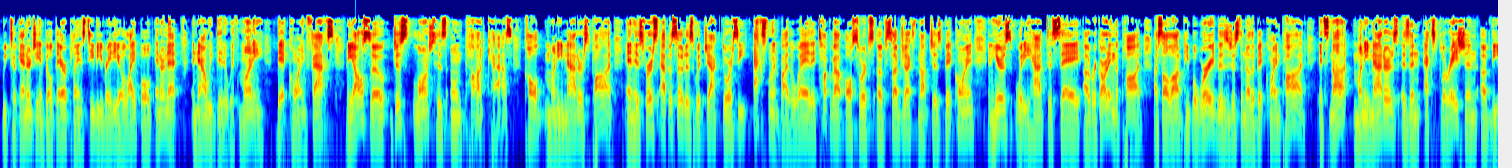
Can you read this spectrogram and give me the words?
We took energy and built airplanes, TV, radio, light bulb, internet, and now we did it with money, Bitcoin, facts. And he also just launched his own podcast called Money Matters Pod. And his first episode is with Jack Dorsey. Excellent, by the way. They talk about all sorts of subjects, not just Bitcoin. And here's what he had to say uh, regarding the pod. I saw a lot of people worried this is just another Bitcoin pod. It's not. Money Matters is an exploration of the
